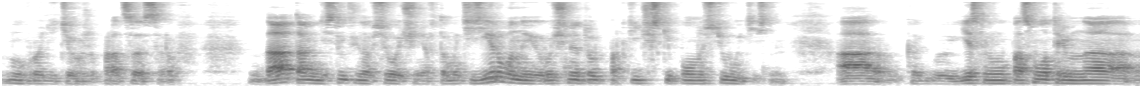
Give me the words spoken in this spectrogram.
ну, вроде тех же процессоров, да, там действительно все очень автоматизировано, и ручной труд практически полностью вытеснен. А как бы, если мы посмотрим на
